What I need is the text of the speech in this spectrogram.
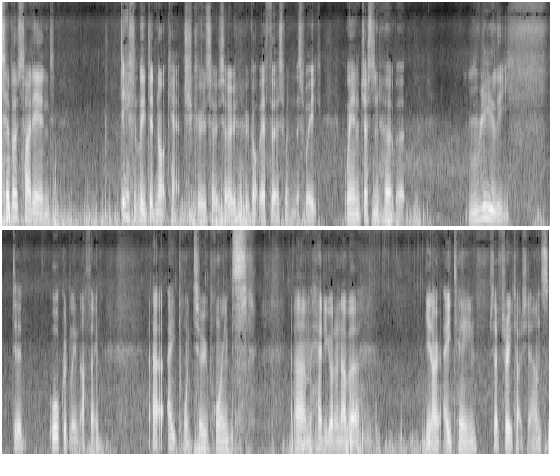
Tibbo's tight end definitely did not catch Kuzuzu, who got their first win this week, when Justin Herbert really did awkwardly nothing. Uh, 8.2 points. Um, had he got another, you know, 18, so three touchdowns,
